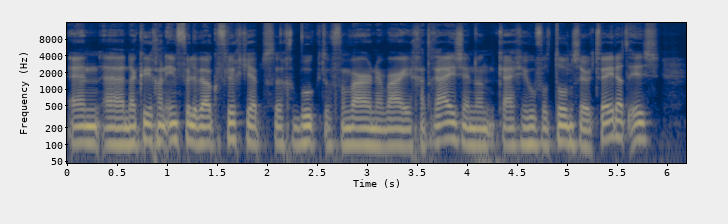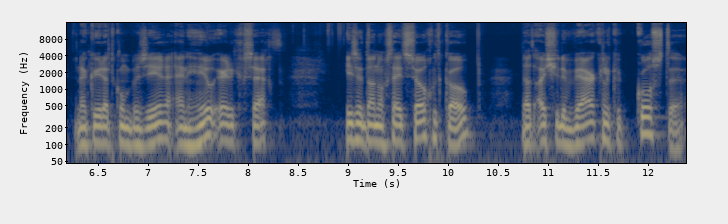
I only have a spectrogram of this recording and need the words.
En eh, dan kun je gewoon invullen welke vlucht je hebt eh, geboekt of van waar naar waar je gaat reizen. En dan krijg je hoeveel ton CO2 dat is. En dan kun je dat compenseren. En heel eerlijk gezegd is het dan nog steeds zo goedkoop dat als je de werkelijke kosten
